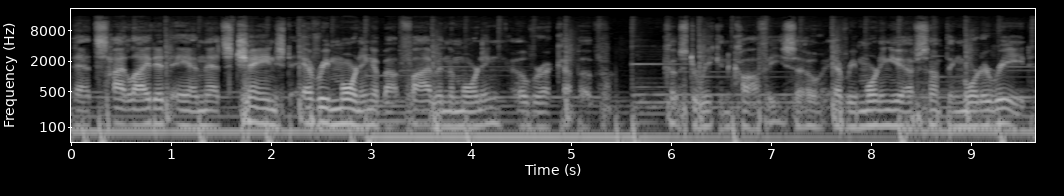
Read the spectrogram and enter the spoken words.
that's highlighted and that's changed every morning about five in the morning over a cup of Costa Rican coffee. So every morning you have something more to read.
